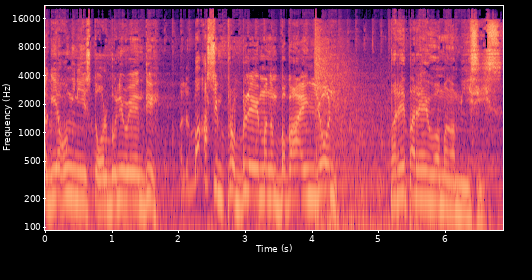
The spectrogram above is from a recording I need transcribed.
Lagi akong iniistorbo ni Wendy. Ano ba kasing problema ng babaeng yon? Pare-pareho ang mga misis.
